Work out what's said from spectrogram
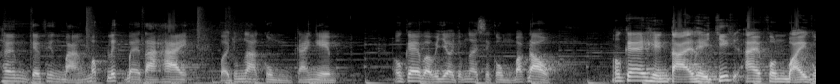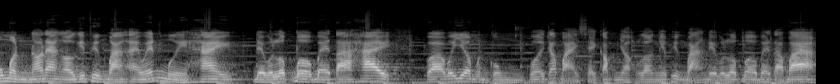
thêm cái phiên bản Public Beta 2 và chúng ta cùng trải nghiệm. Ok, và bây giờ chúng ta sẽ cùng bắt đầu. Ok, hiện tại thì chiếc iPhone 7 của mình nó đang ở cái phiên bản iOS 12 Developer Beta 2 và bây giờ mình cùng với các bạn sẽ cập nhật lên cái phiên bản Developer Beta 3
